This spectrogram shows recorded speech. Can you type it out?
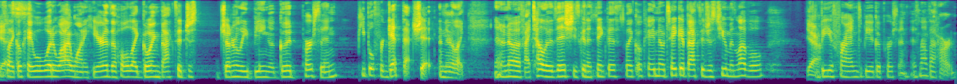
It's like, okay, well, what do I want to hear? The whole like going back to just generally being a good person, people forget that shit. And they're like, no, no, no, if I tell her this, she's going to think this. Like, okay, no, take it back to just human level. Yeah. Be a friend, be a good person. It's not that hard.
